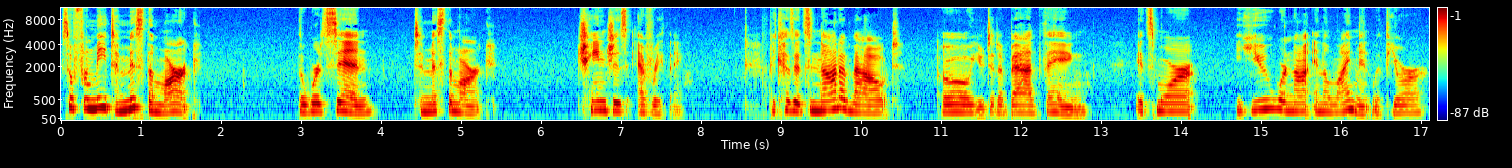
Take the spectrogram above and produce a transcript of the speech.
So for me to miss the mark, the word sin, to miss the mark, changes everything. Because it's not about, oh, you did a bad thing. It's more, you were not in alignment with your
